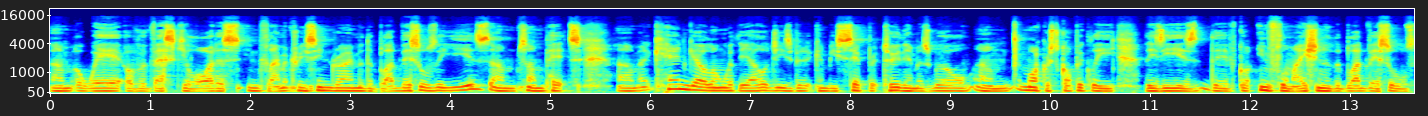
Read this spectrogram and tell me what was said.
um, aware of a vasculitis inflammatory syndrome of the blood vessels of the ears. Um, some pets, um, it can go along with the allergies, but it can be separate to them as well. Um, microscopically, these ears, they've got inflammation of the blood vessels,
